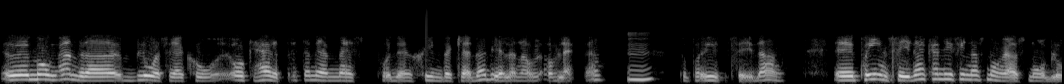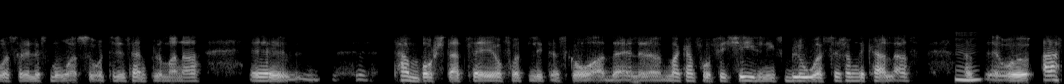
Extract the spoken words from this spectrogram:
Eh, många andra blåsreaktioner, och herpes den är mest på den skinnbeklädda delen av, av läppen, Mm. så på utsidan. Eh, på insidan kan det finnas många små blåsor eller småsår, till exempel om man har eh, tandborstat sig och fått en liten skada eller man kan få förkylningsblåsor som det kallas. Mm. Att, och af,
